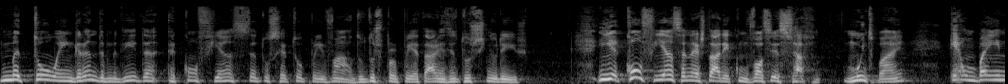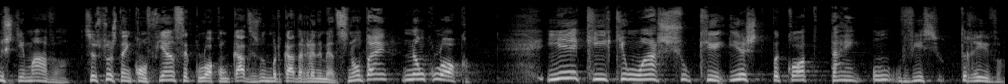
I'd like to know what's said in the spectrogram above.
Matou em grande medida a confiança do setor privado, dos proprietários e dos senhorios. E a confiança nesta área, como você sabe muito bem, é um bem inestimável. Se as pessoas têm confiança, colocam casas no mercado de arrendamento. Se não têm, não colocam. E é aqui que eu acho que este pacote tem um vício terrível.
